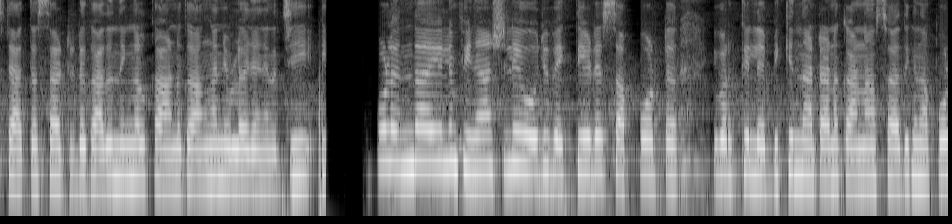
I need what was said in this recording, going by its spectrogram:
സ്റ്റാറ്റസ് ആയിട്ട് ഇടുക അത് നിങ്ങൾ കാണുക. അങ്ങനെയുള്ള ഒരു എനർജി അപ്പോൾ എന്തായാലും ഫിനാൻഷ്യലി ഒരു വ്യക്തിയുടെ സപ്പോർട്ട് ഇവർക്ക് ലഭിക്കുന്നതായിട്ടാണ് കാണാൻ സാധിക്കുന്നത്. അപ്പോൾ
